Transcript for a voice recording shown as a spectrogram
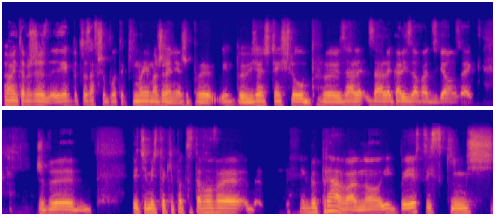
pamiętam, że jakby to zawsze było takie moje marzenie, żeby jakby wziąć ten ślub, zale, zalegalizować związek, żeby, wiecie, mieć takie podstawowe jakby prawa, no jakby jesteś z kimś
